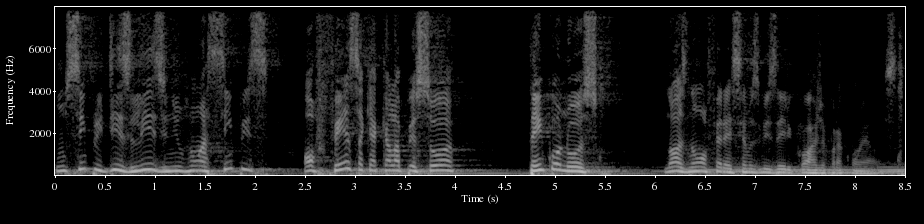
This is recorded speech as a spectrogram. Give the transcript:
um simples deslize, uma simples ofensa que aquela pessoa tem conosco, nós não oferecemos misericórdia para com elas. Você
